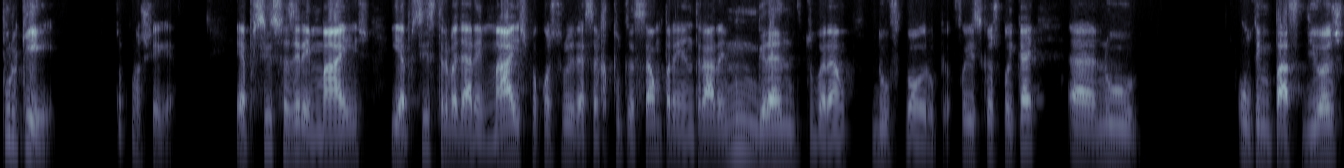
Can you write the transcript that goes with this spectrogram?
Porquê? Porque não chega. É preciso fazerem mais e é preciso trabalharem mais para construir essa reputação para entrarem num grande tubarão do futebol europeu. Foi isso que eu expliquei uh, no último passo de hoje.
